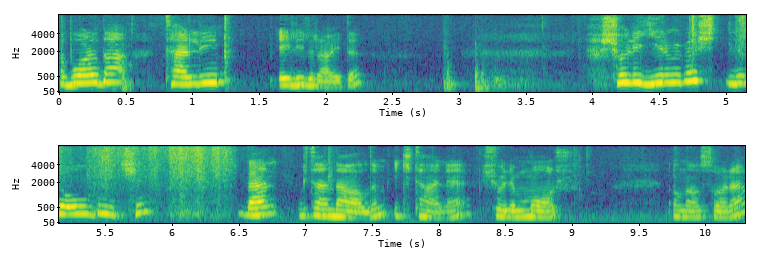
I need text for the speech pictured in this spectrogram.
Ha, bu arada terliğim 50 liraydı. Şöyle 25 lira olduğu için ben bir tane daha aldım. iki tane. Şöyle mor. Ondan sonra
